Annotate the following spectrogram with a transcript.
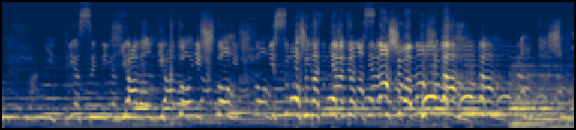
ни бесы, ни дьявол, никто, ничто не сможет отнять у нас нашего Бога. Он наш Бог.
